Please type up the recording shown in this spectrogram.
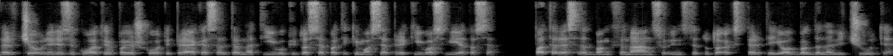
verčiau nerizikuoti ir paieškoti prekės alternatyvų kitose patikimose prekybos vietose, patarė Svetbank finansų instituto ekspertė J. Bagdanavičiūtė.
